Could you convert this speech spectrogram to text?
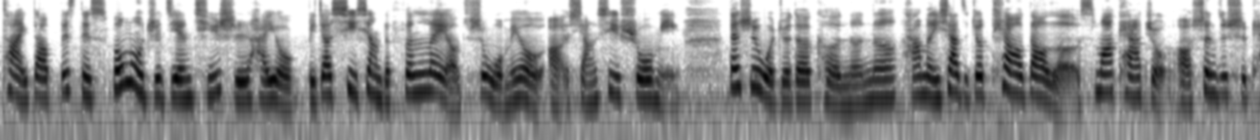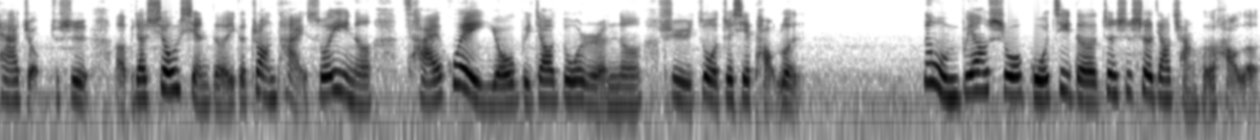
tie 到 business formal 之间，其实还有比较细项的分类哦，只是我没有啊详细说明。但是我觉得可能呢，他们一下子就跳到了 smart casual 哦，甚至是 casual，就是呃比较休闲的一个状态，所以呢才会有比较多人呢去做这些讨论。那我们不要说国际的正式社交场合好了，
